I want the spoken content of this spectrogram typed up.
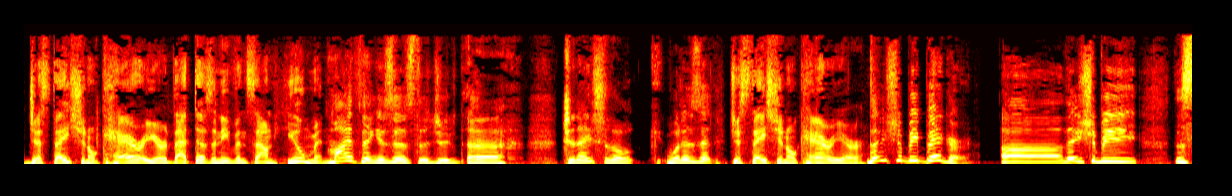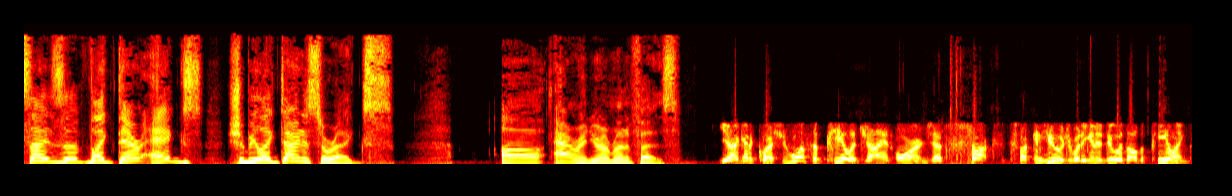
Gestational carrier, that doesn't even sound human. My thing is this: the uh, gestational, what is it? Gestational carrier. They should be bigger. Uh, they should be the size of like their eggs should be like dinosaur eggs. Uh, Aaron, you're on Ron and Fez. Yeah, I got a question. Who wants to peel a giant orange? That sucks. It's fucking huge. What are you going to do with all the peelings?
